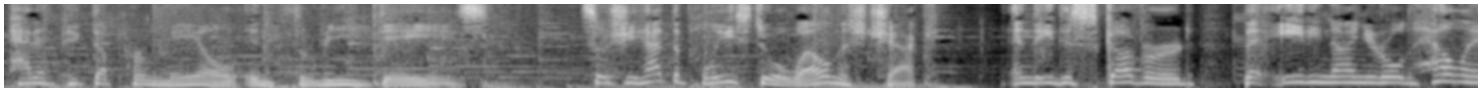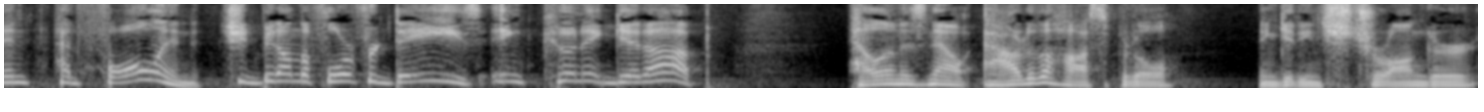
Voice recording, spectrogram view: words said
hadn't picked up her mail in three days. So she had the police do a wellness check and they discovered that 89 year old Helen had fallen. She'd been on the floor for days and couldn't get up. Helen is now out of the hospital and getting stronger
